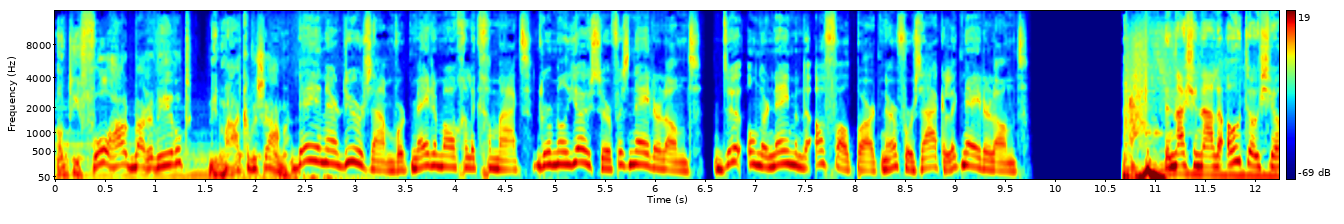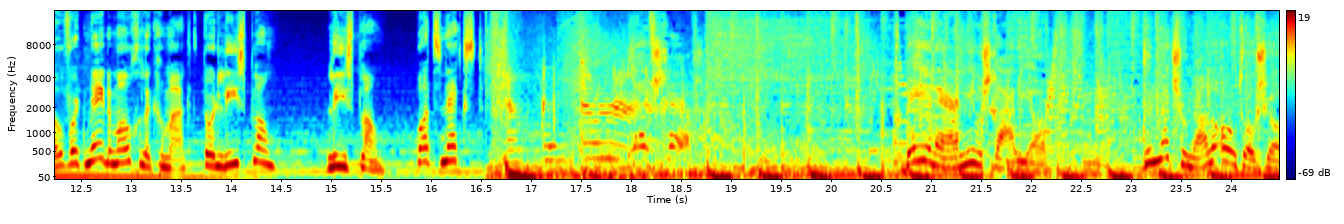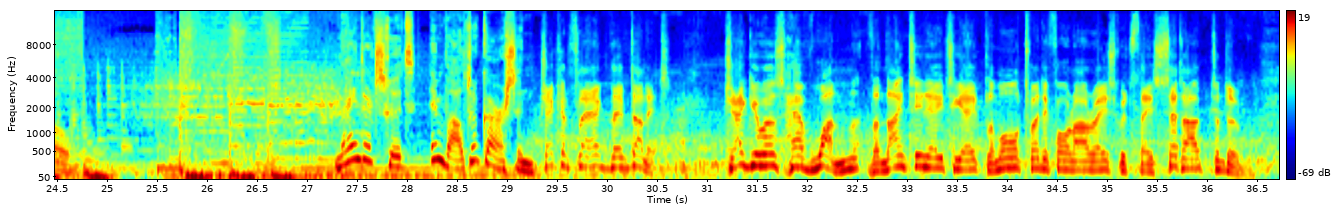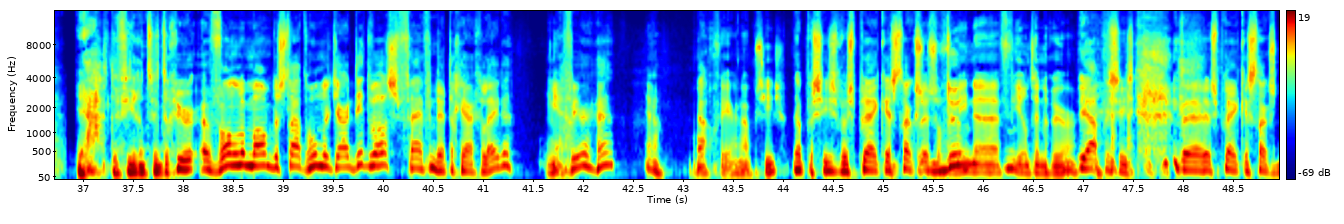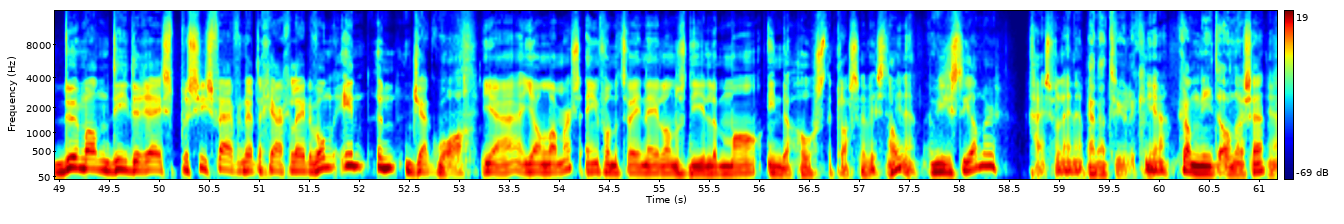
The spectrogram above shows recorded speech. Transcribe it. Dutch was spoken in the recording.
Want die volhoudbare wereld, die maken we samen. BNR Duurzaam wordt mede mogelijk gemaakt door Milieuservice Nederland. De ondernemende afvalpartner voor zakelijk Nederland. De Nationale Autoshow wordt mede mogelijk gemaakt door Leaseplan. Leaseplan. What's next? Blijf scherp. BNR Nieuwsradio. De Nationale Autoshow. Meindert Schut en Wouter Carson. Checkered flag, they've done it. Jaguars have won the 1988 Le Mans 24-hour race, which they set out to do. Ja, de 24 uur van Le Mans bestaat 100 jaar. Dit was 35 jaar geleden ongeveer. Hè? Ja, ongeveer. Nou, precies. Ja, precies. We spreken straks Plus of de... min eh, 24 uur. Ja, precies. We spreken straks de man die de race precies 35 jaar geleden won in een Jaguar. Ja, Jan Lammers, een van de twee Nederlanders die Le Mans in de hoogste klasse wist te Oh, winnen. en wie is die ander? Gijs van Lennep. Ja, natuurlijk. Ja. Kan niet anders, hè? Ja.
